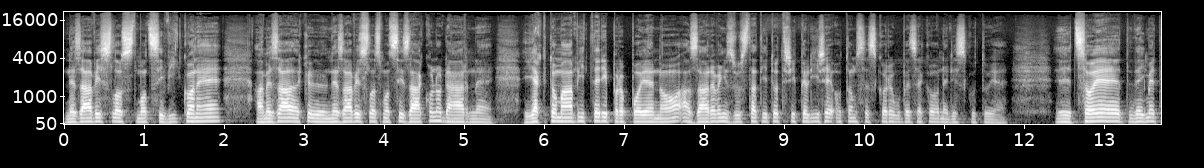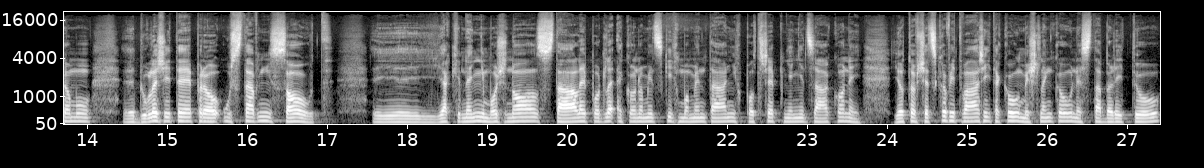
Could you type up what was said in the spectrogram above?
nezávislost moci výkonné a nezávislost moci zákonodárné. Jak to má být tedy propojeno a zároveň zůstat tyto tři pilíře, o tom se skoro vůbec jako nediskutuje. Co je, dejme tomu, důležité pro ústavní soud, jak není možno stále podle ekonomických momentálních potřeb měnit zákony. Jo, to všechno vytváří takovou myšlenkou nestabilitu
